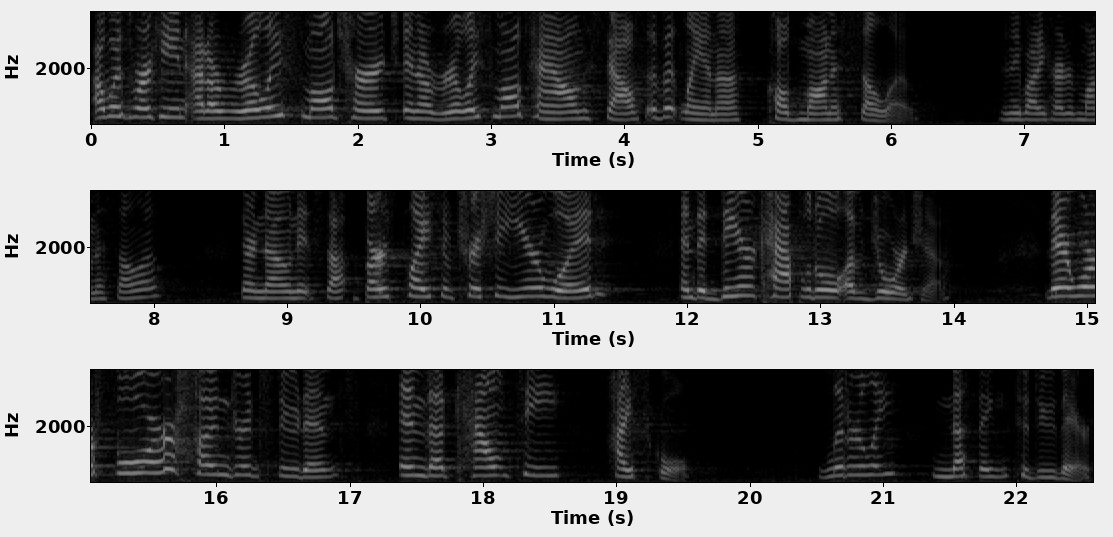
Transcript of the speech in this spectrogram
I was working at a really small church in a really small town south of Atlanta called Monticello. Has anybody heard of Monticello? They're known, it's the birthplace of Trisha Yearwood and the deer capital of Georgia. There were 400 students in the county high school. Literally nothing to do there.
